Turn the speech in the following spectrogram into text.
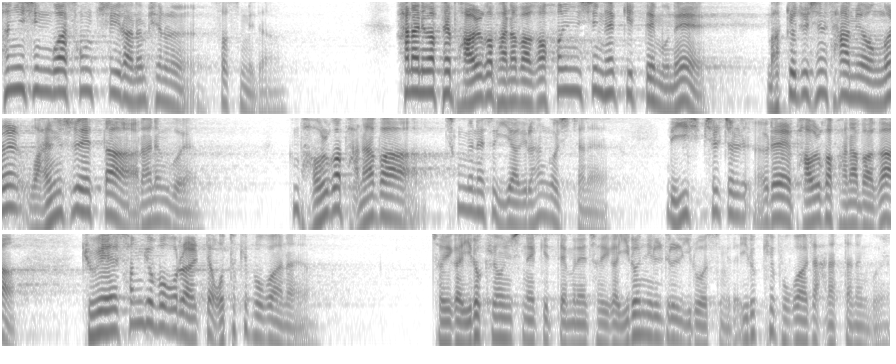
헌신과 성취라는 표현을 썼습니다. 하나님 앞에 바울과 바나바가 헌신했기 때문에 맡겨주신 사명을 완수했다라는 거예요. 그럼 바울과 바나바 측면에서 이야기를 한 것이잖아요. 근데 27절에 바울과 바나바가 교회에 선교 보고를 할 때 어떻게 보고하나요? 저희가 이렇게 헌신했기 때문에 저희가 이런 일들을 이루었습니다. 이렇게 보고하지 않았다는 거예요.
